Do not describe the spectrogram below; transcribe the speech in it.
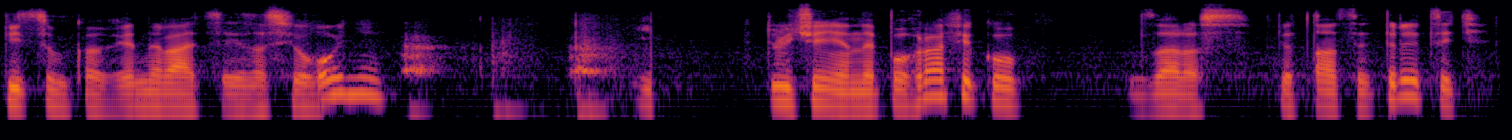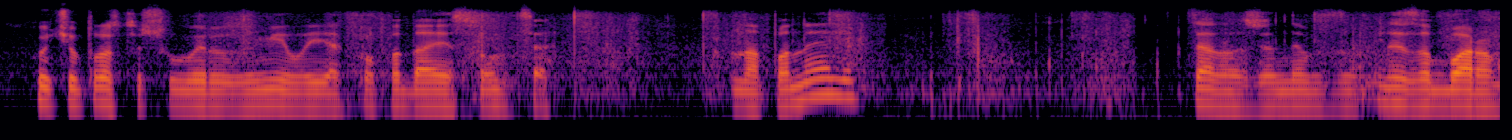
підсумках генерації за сьогодні. І включення не по графіку. Зараз 15.30. Хочу просто, щоб ви розуміли, як попадає сонце на панелі. Це у нас вже не- незабаром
